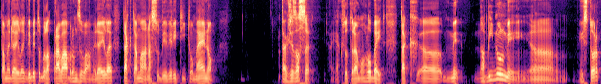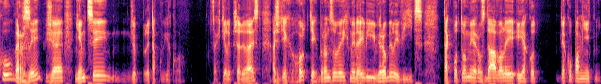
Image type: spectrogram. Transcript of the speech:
ta medaile. Kdyby to byla pravá bronzová medaile, tak ta má na sobě vyrytý to jméno. Takže zase, jak to teda mohlo být? Tak uh, mi, nabídnul mi uh, historku, verzi, že Němci, že byli takový jako se chtěli předvést a že těch hold, těch bronzových medailí vyrobili víc, tak potom je rozdávali i jako jako pamětní.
